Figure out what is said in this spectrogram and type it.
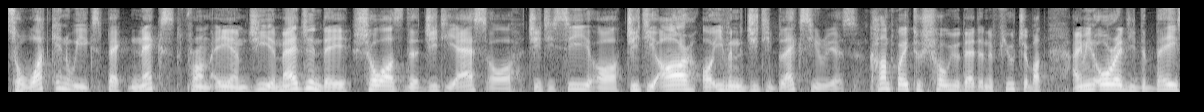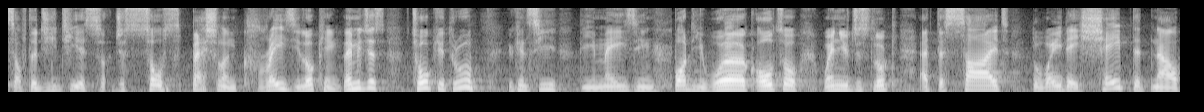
So what can we expect next from AMG? Imagine they show us the GTS or GTC or GTR or even the GT Black series. Can't wait to show you that in the future, but I mean already the base of the GT is so, just so special and crazy looking. Let me just talk you through. You can see the amazing body work. Also, when you just look at the side, the way they shaped it now,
